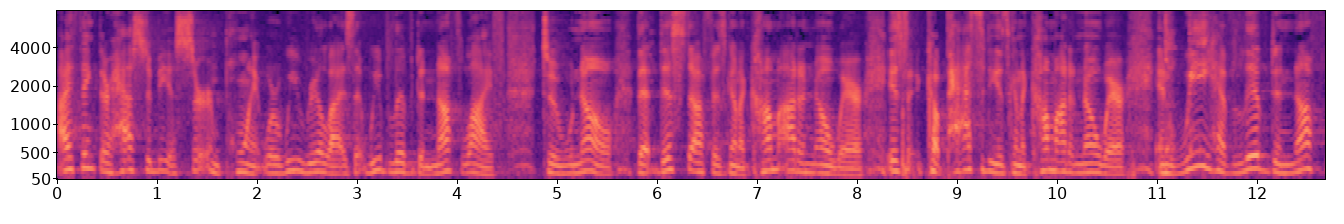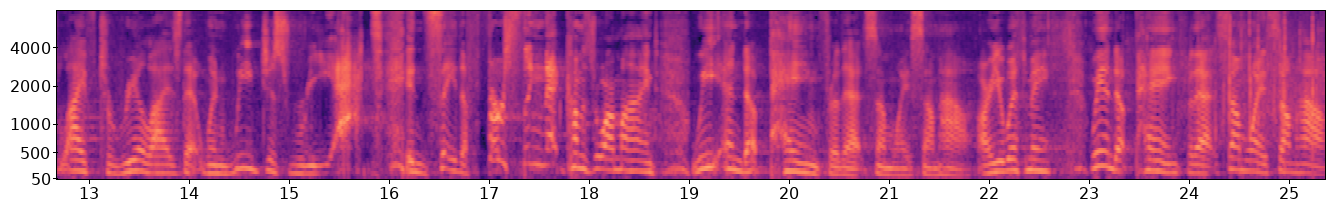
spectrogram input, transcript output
I think there has to be a certain point where we realize that we've lived enough life to know that this stuff is going to come out of nowhere. Its capacity is going to come out of nowhere. And we have lived enough life to realize that when we just react and say the first thing that comes to our mind, we end up paying for that some way, somehow. Are you with me? We end up paying for that some way, somehow somehow.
